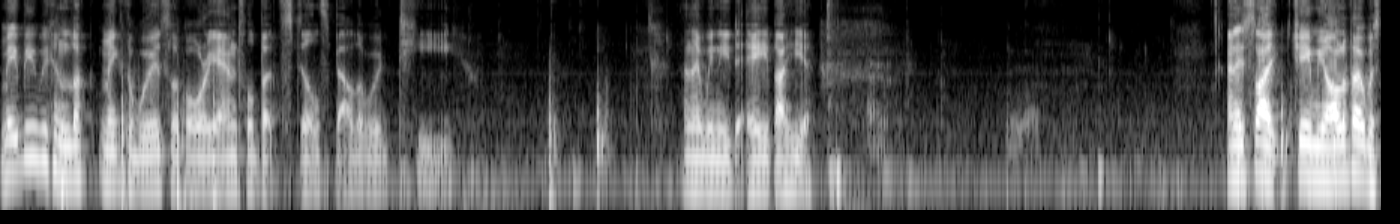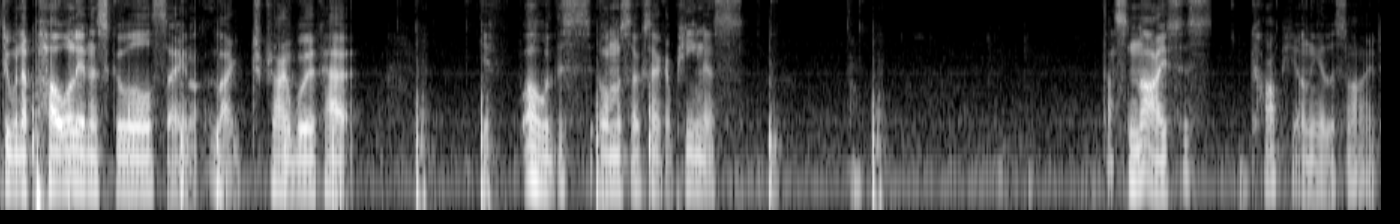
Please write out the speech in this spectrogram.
Maybe we can look make the words look oriental but still spell the word T. And then we need A by here. And it's like Jamie Oliver was doing a poll in a school saying like to try and work out Oh, this almost looks like a penis. That's nice. This copy on the other side.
